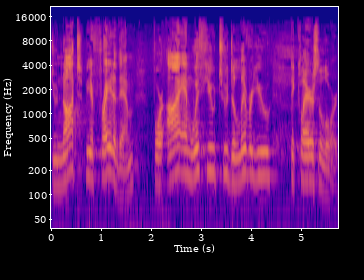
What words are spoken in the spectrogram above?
Do not be afraid of them, for I am with you to deliver you, declares the Lord.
